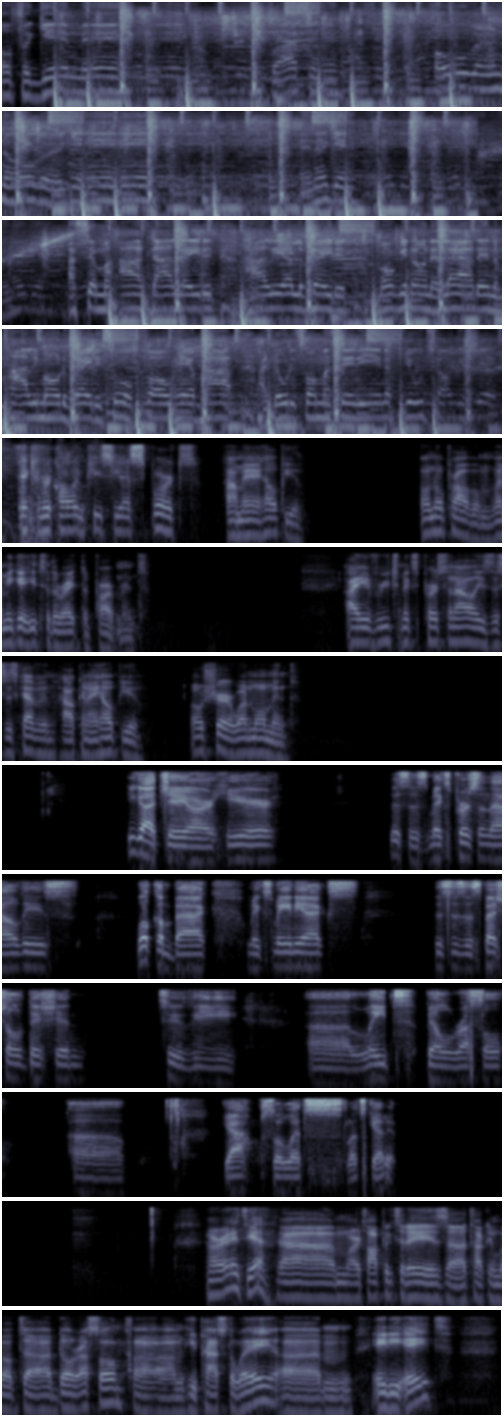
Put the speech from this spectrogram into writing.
Lord, forgive me for I sin over and over again and again. I said my eyes dilated, highly elevated, smoking on it loud, and I'm highly motivated to a full hip hop. I do this for my city and a few talking shit. Thank you for calling PCS Sports. How may I help you? Oh, no problem. Let me get you to the right department. Hi, you've reached Mixed Personalities. This is Kevin. How can I help you? Oh, sure. One moment. You got JR here. This is Mixed Personalities. Welcome back, Mixed Maniacs. This is a special edition to the uh, late Bill Russell. Uh, yeah, so let's let's get it. All right, yeah. Um, our topic today is uh, talking about uh, Bill Russell. Um, he passed away, um, 88.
